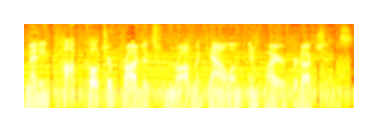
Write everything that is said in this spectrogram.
many pop culture projects from Rob McCallum and Pyre Productions.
